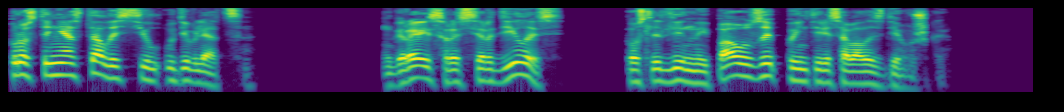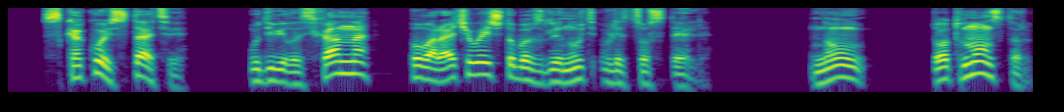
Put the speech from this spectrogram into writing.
Просто не осталось сил удивляться». Грейс рассердилась. После длинной паузы поинтересовалась девушка. «С какой стати?» — удивилась Ханна, поворачиваясь, чтобы взглянуть в лицо Стелли. «Ну, тот монстр,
